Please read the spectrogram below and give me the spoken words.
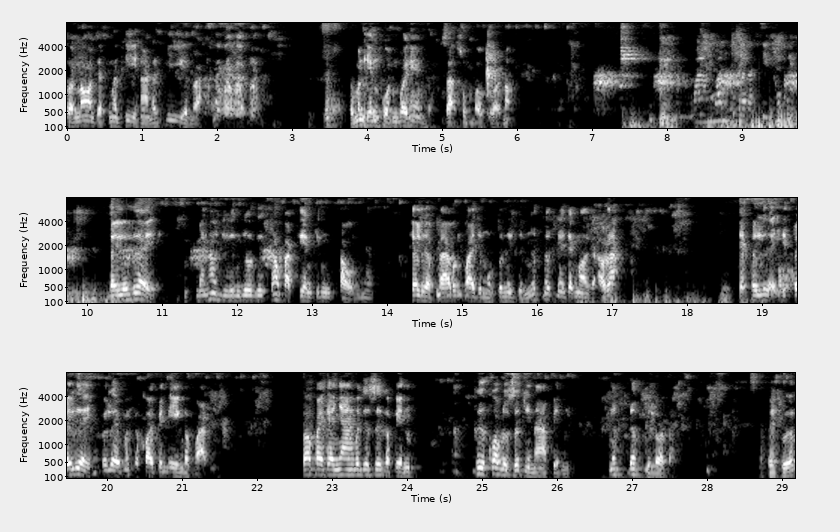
ก่อนนอนจากหน้าที่หาหน้าทีเห็นว่าแต่มันเห็นผลบ่แห้งสะสมเอาตัวเนาะวางวันกระจิตเข้าไปได้เรื่อยๆแม่นเฮายืนยู่ที่ข้าวผักเกียงกินเต่าเนี่ยแค่เหลือบตาเบิ่งปลายจมูกตัวนี้ขึ้นนึบๆในจักหน่อยก็เอาละเฮ็ดไปเรื่อยเฮ็ดไปเรื่อยไปเรื่อย มันก็คอยเป็นเองดอกบาดนี้ต่อไปแค่ย่างไปซื้อๆก็เป็น คือความรู้สึกนี่นาเป็นนึบๆขึ้นรอะไปฝึก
